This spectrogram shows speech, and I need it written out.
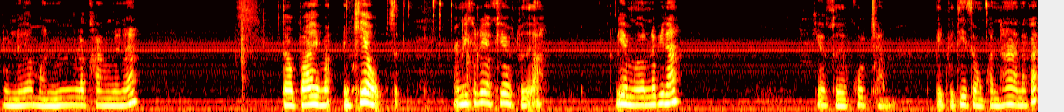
ดูเนื้อเหมือนระฆังเลยนะ ต่อไปมาเป็นเขี้ยว อันนี้เขาเรียกเขี้ยวเสือ เรียมเงินนะพี่นะ เขี้ยวเสือโคตรฉ่ำปิดไปที่สองพันห้านะคะ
